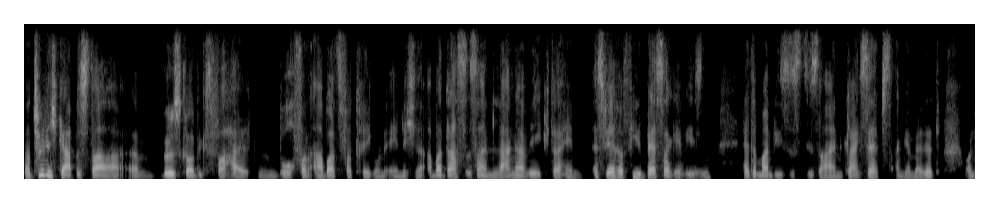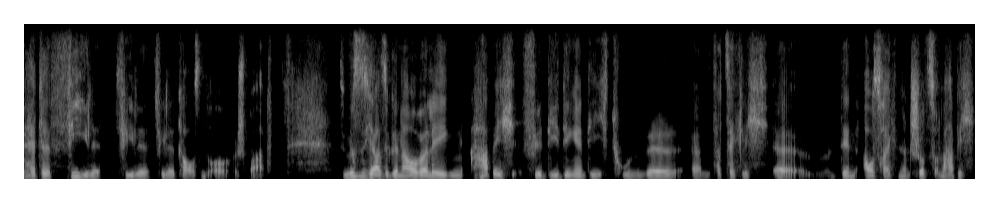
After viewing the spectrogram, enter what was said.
Natürlich gab es da ähm, bösgläubiges Verhalten, Bruch von Arbeitsverträgen und ähnlichem, aber das ist ein langer Weg dahin. Es wäre viel besser gewesen, hätte man dieses Design gleich selbst angemeldet und hätte viele, viele, viele tausend Euro gespart. Sie müssen sich also genau überlegen, habe ich für die Dinge, die ich tun will, ähm, tatsächlich äh, den ausreichenden Schutz und habe ich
